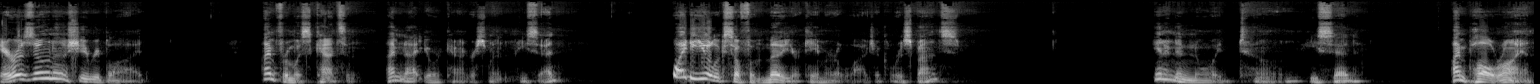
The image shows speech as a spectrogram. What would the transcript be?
Arizona, she replied. I'm from Wisconsin. I'm not your congressman, he said. Why do you look so familiar? came her logical response. In an annoyed tone, he said, I'm Paul Ryan.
